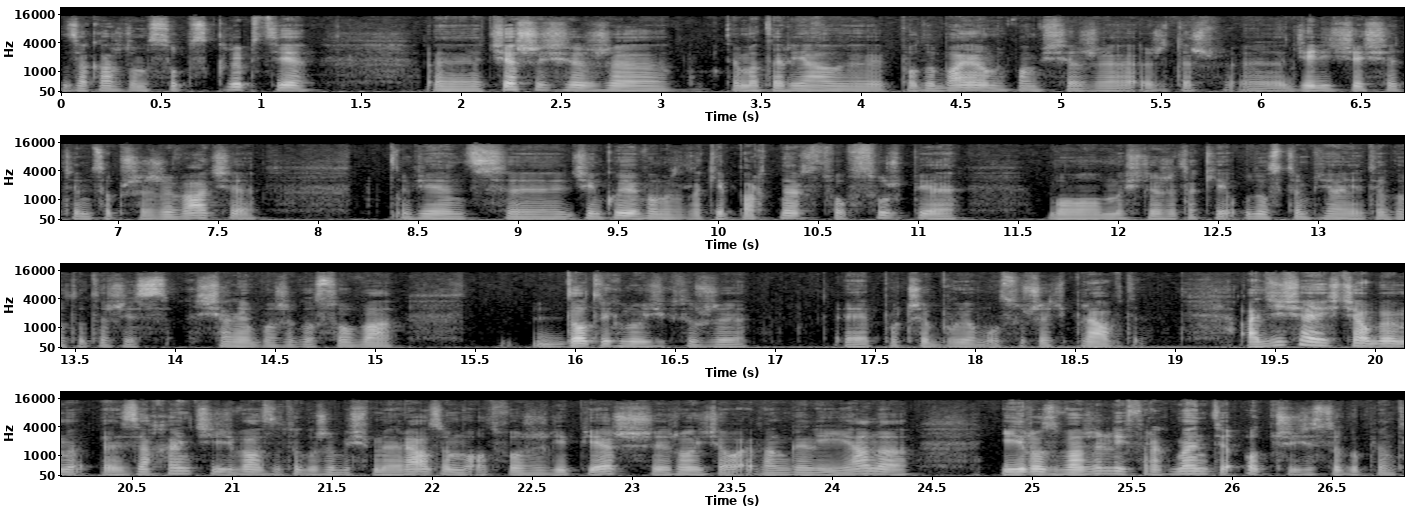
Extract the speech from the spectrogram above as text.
za każdą subskrypcję. Cieszę się, że te materiały podobają Wam się, że, że też dzielicie się tym, co przeżywacie, więc dziękuję Wam za takie partnerstwo w służbie, bo myślę, że takie udostępnianie tego to też jest sianie Bożego Słowa do tych ludzi, którzy e, potrzebują usłyszeć prawdy. A dzisiaj chciałbym e, zachęcić Was do tego, żebyśmy razem otworzyli pierwszy rozdział Ewangelii Jana i rozważyli fragmenty od 35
